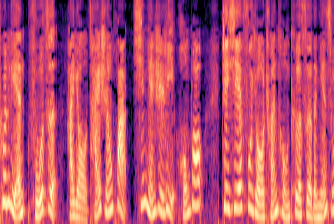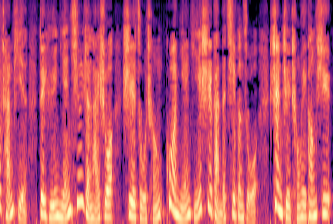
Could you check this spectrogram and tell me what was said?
春联、福字，还有财神画、新年日历、红包，这些富有传统特色的年俗产品，对于年轻人来说是组成过年仪式感的气氛组，甚至成为刚需。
